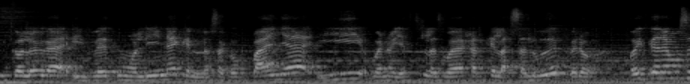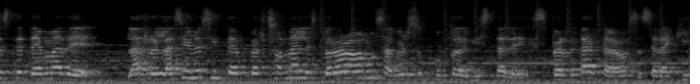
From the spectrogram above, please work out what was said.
psicóloga Ivette Molina que nos acompaña y bueno, ya se las voy a dejar que la salude, pero hoy tenemos este tema de las relaciones interpersonales, pero ahora vamos a ver su punto de vista de experta, que vamos a hacer aquí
